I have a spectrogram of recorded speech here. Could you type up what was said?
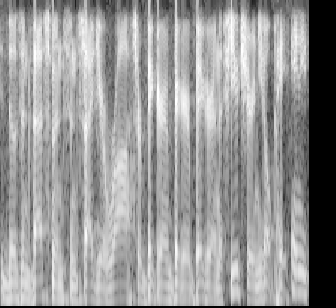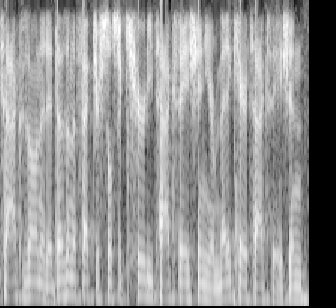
those investments inside your Roths are bigger and bigger and bigger in the future, and you don't pay any taxes on it. It doesn't affect your Social Security taxation, your Medicare taxation.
